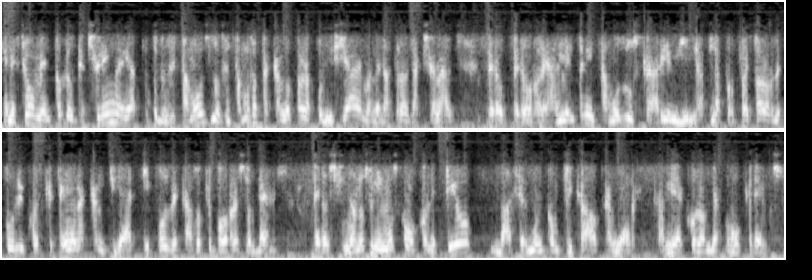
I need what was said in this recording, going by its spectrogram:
En este momento los de acción inmediata pues los estamos los estamos atacando con la policía de manera transaccional, pero pero realmente necesitamos buscar y, y la, la propuesta de orden público es que tenga una cantidad de tipos de casos que puedo resolver, pero si no nos unimos como colectivo va a ser muy complicado cambiar cambiar Colombia como queremos.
